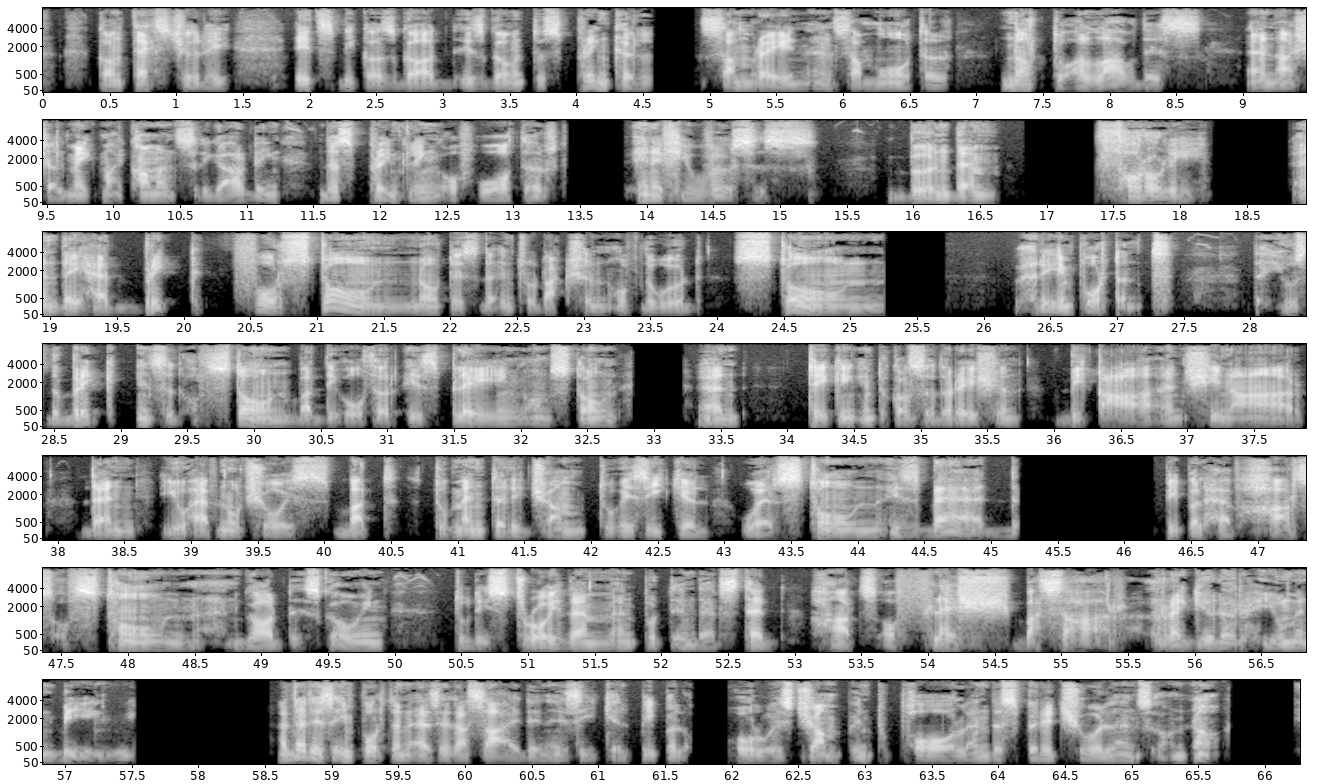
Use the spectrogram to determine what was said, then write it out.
contextually, it's because God is going to sprinkle some rain and some water not to allow this. And I shall make my comments regarding the sprinkling of water in a few verses. Burn them thoroughly. And they had brick for stone. Notice the introduction of the word stone. Very important. They use the brick instead of stone, but the author is playing on stone and taking into consideration biqa and shinar, then you have no choice but to mentally jump to Ezekiel where stone is bad. People have hearts of stone, and God is going to destroy them and put in their stead hearts of flesh, basar, regular human being. And that is important as an aside in Ezekiel. People always jump into Paul and the spiritual and so on. No.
